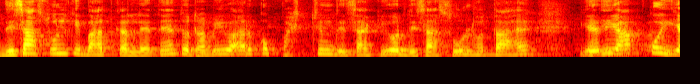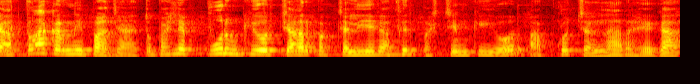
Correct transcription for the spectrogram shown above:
दिशाशूल की बात कर लेते हैं तो रविवार को पश्चिम दिशा की ओर दिशाशूल होता है। यदि आपको यात्रा करनी पड़ जाए तो पहले पूर्व की ओर चार पक चलिएगा, फिर पश्चिम की ओर आपको चलना रहेगा।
